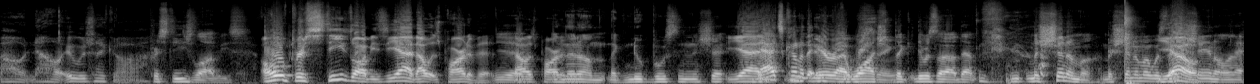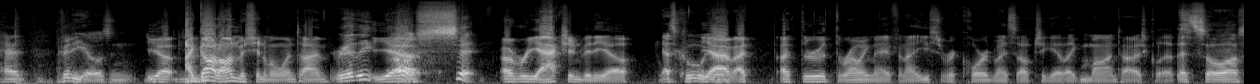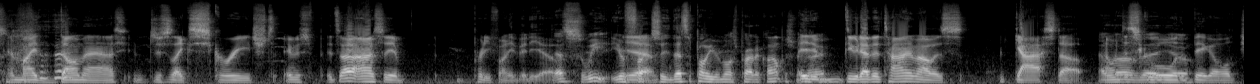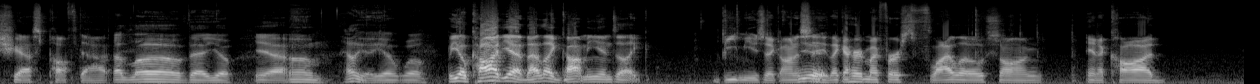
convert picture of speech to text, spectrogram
oh no, it was like uh prestige lobbies. oh prestige lobbies. Yeah, that was part of it. Yeah, that was part and of then it. And then um like nuke boosting and shit. Yeah, that's kind of the era I watched. boosting. Like there was uh that Machinima. Machinima was Yo. that channel and it had videos and you- yeah, you- I got on Machinima one time. really Yeah. oh shit A reaction video. that's cool yeah, yeah. I I threw a throwing knife and I used to record myself to get like montage clips. that's so awesome. and my dumb ass just like screeched. It was it's honestly a pretty funny video. that's sweet. You're Yeah. fuck, so that's probably your most proud accomplishment. It- right? dude. At the time, I was gassed up. I I, went to love that, school with a big old chest puffed out. I love that, yo. Yeah, Um, hell yeah, yo. Well, But yo, COD, yeah, that like got me into like beat music. Honestly, Yeah. like I heard my first Flylo song in a COD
